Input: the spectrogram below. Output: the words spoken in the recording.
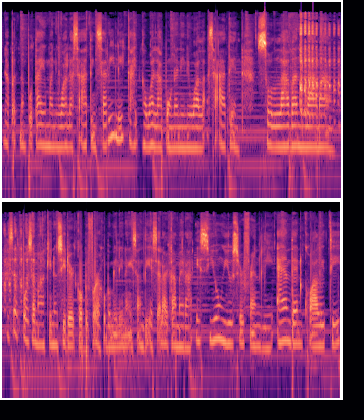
dapat lang po tayong maniwala sa ating sarili kahit na wala pong naniniwala sa atin. So, laban lamang. Isa po sa mga kinonsider ko before ako bumili ng isang DSLR camera is yung user-friendly and then quality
